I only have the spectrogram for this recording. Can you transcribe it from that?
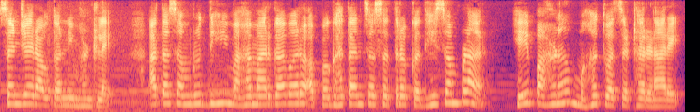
संजय राऊतांनी म्हटलंय. आता समृद्धी महामार्गावर अपघातांचं सत्र कधी संपणार हे पाहणं महत्वाचं ठरणार आहे.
